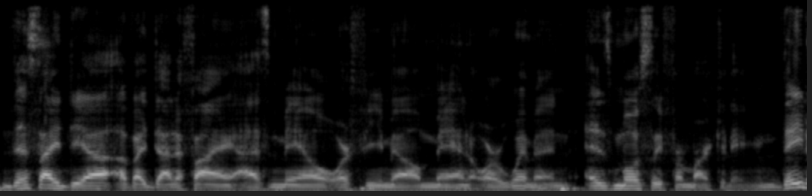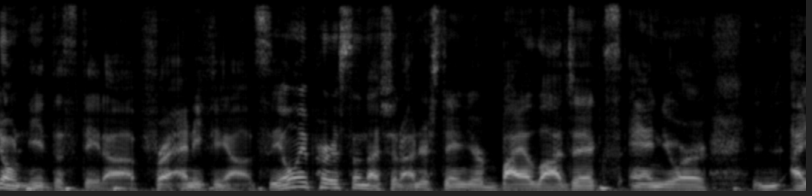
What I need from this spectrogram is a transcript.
this idea of identifying as male or female, man or women, is mostly for marketing. They don't need this data for anything else. The only person that should understand your biologics and your uh,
